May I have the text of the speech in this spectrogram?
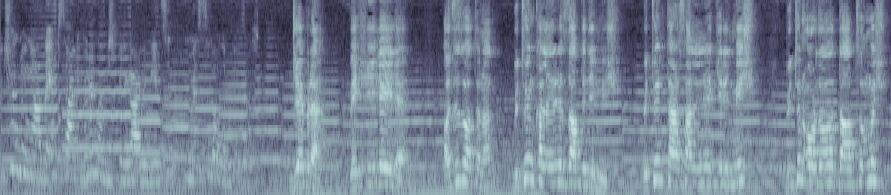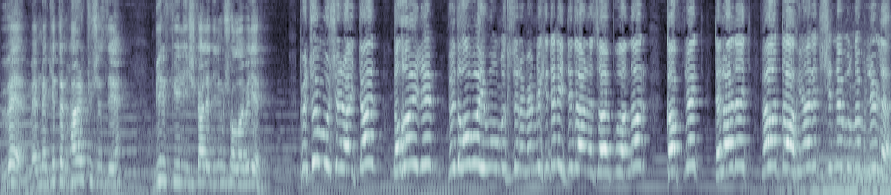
bütün dünyada emsali görülmemiş bir galibiyetin mümessili olabilirler. Cebren ve hile ile aziz vatanın bütün kaleleri zapt edilmiş, bütün tersanelere girilmiş, bütün ordulara dağıtılmış ve memleketin her köşesi bir fiil işgal edilmiş olabilir. Bütün bu şeraitten daha ilim ve daha vahim olmak üzere memleketin iktidarına sahip olanlar gaflet, delalet ve hatta hıyanet içinde bulunabilirler.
